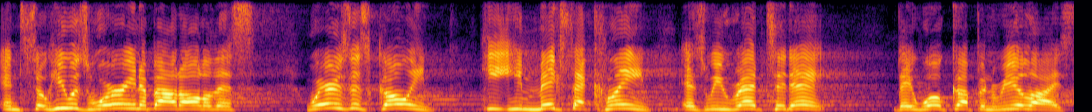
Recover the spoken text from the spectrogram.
And so he was worrying about all of this. Where is this going? He, he makes that claim as we read today. They woke up and realized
